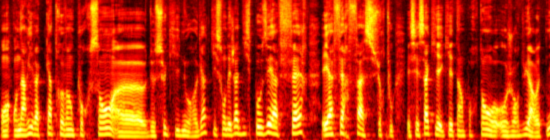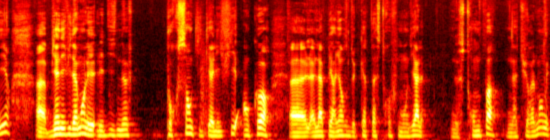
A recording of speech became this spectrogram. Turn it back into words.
on, arrive à 80% euh, de ceux qui nous regardent qui sont déjà disposés à faire et à faire face surtout. Et c'est ça qui est, important aujourd'hui à retenir. Bien évidemment, les, 19% qui qualifient encore euh, la, période de catastrophe mondiale ne se trompent pas, naturellement, mais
